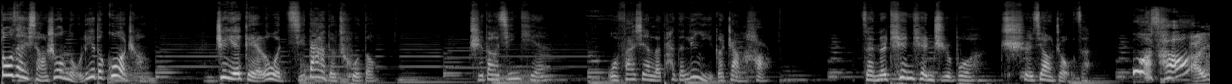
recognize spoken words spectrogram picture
都在享受努力的过程。这也给了我极大的触动。直到今天，我发现了他的另一个账号，在那天天直播吃酱肘子。我操！哎呀，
